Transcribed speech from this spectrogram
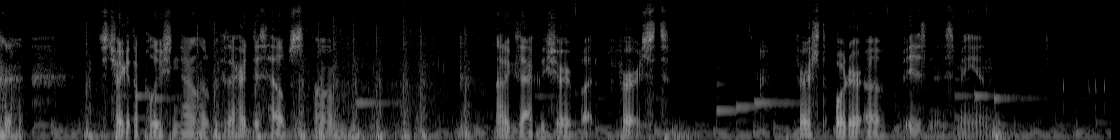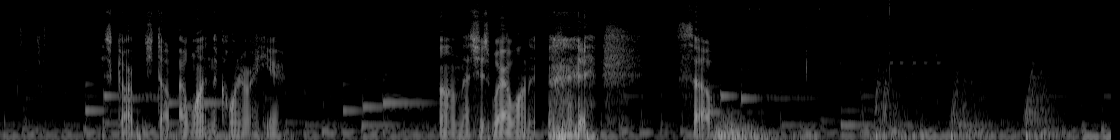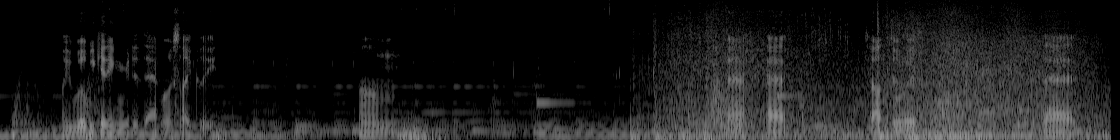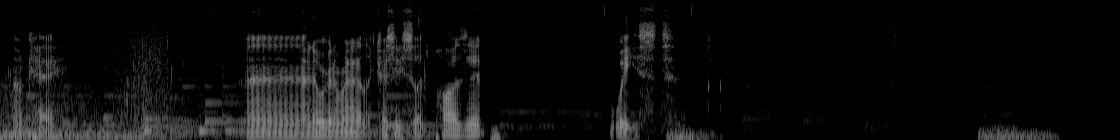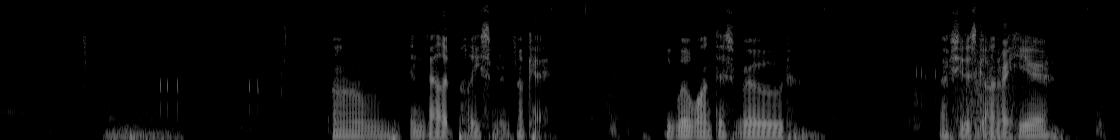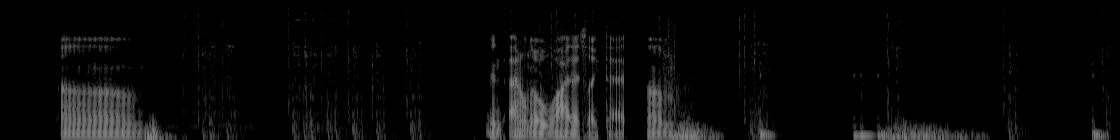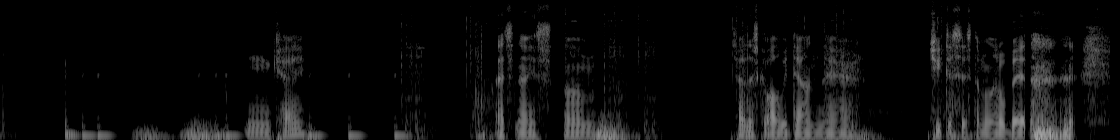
Just try to get the pollution down a little because I heard this helps um not exactly sure, but first. First order of business, man. This garbage dump. I want in the corner right here. Um, that's just where I want it. so. We will be getting rid of that most likely. Um, that, that, I'll do it, that, okay. And I know we're gonna run out of electricity, so let's pause it. Waste. Um, invalid placement, okay. We will want this road Actually, this gun right here. Um, and I don't know why that's like that. Um, okay, that's nice. Um, let's have this go all the way down there cheat the system a little bit.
